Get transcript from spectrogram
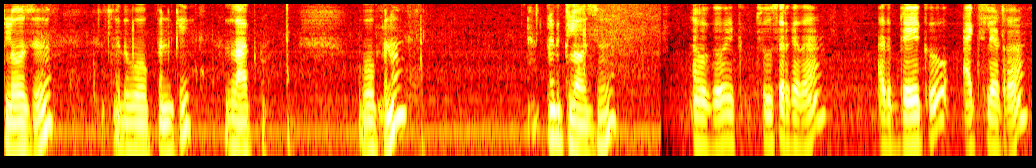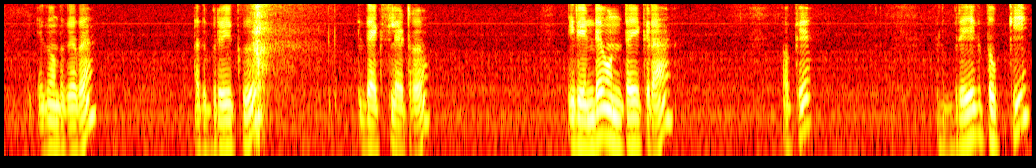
క్లోజ్ ఇది ఓపెన్కి లాక్. ఓపెన్ ఇది క్లోజ్ అవిగో ఇక్కడ చూసారు కదా? అది బ్రేకు యాక్సిలేటర్ ఇది ఉంది కదా? అది బ్రేకు ఇది యాక్సిలేటర్. ఈ రెండే ఉంటాయి ఇక్కడ. ఓకే? బ్రేక్ తొక్కి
